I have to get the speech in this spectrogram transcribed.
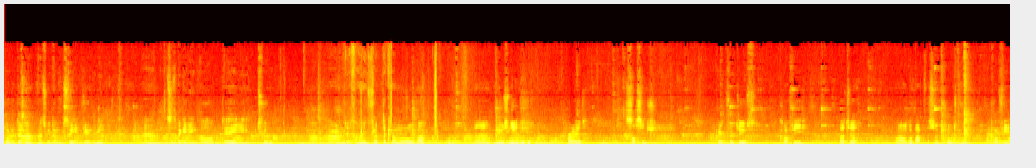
Burradar, as we don't say in Germany. Um, this is the beginning of day two. And if I flip the camera over, uh, muesli, bread, sausage, grapefruit juice, coffee, butter, I'll go back for some fruit, coffee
